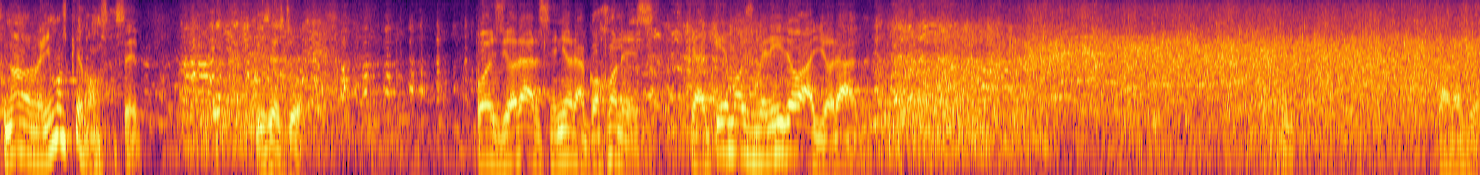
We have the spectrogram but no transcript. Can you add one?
si no nos reímos, ¿qué vamos a hacer? Dices tú. Pues llorar, señora, cojones, que aquí hemos venido a llorar. Gracias.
